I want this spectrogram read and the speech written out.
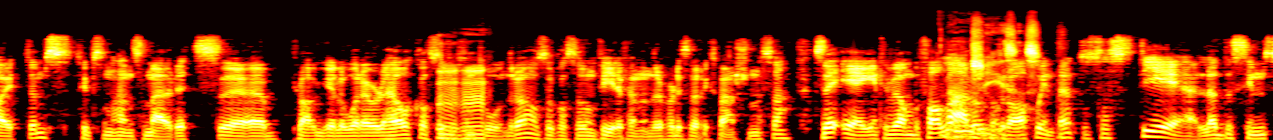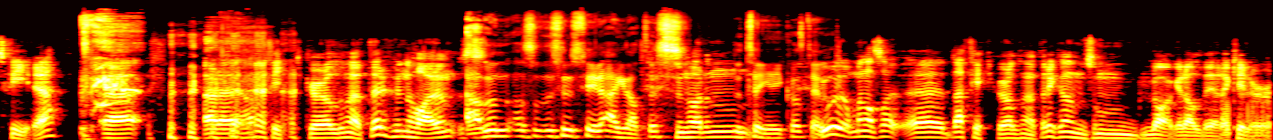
items, typ sånn Hense Maurits-plagg eller whatever the hell, koster Mhm. sånn 200, og så koster det sånn 400-500 for de større expansionene. Så det jeg egentlig vil anbefale, er å dra på internett og så stjele The Sims 4. Uh, er det Fitgirl hun heter? Hun har en Ja, men altså, The Sims 4 er gratis. hun har en Du trenger ikke å stjele. jo, jo, men altså, eh, det er Fitgirl hun heter, ikke den som lager alle de der killer...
